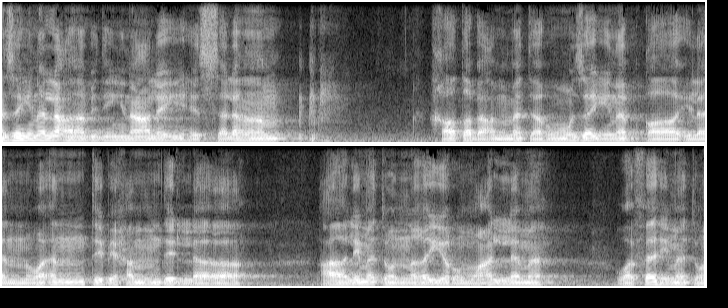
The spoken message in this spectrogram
زين العابدين عليه السلام خاطب عمته زينب قائلا وأنت بحمد الله. عالمة غير معلمة وفهمة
